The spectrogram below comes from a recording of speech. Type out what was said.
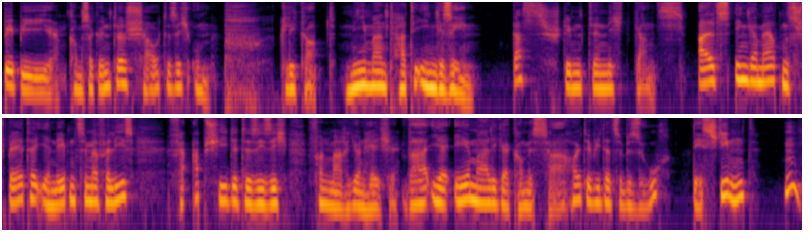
Bibi. Kommissar Günther schaute sich um. Puh, Glück gehabt. Niemand hatte ihn gesehen. Das stimmte nicht ganz. Als Inga Mertens später ihr Nebenzimmer verließ, verabschiedete sie sich von Marion Helche. War ihr ehemaliger Kommissar heute wieder zu Besuch? Das stimmt. Hm,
